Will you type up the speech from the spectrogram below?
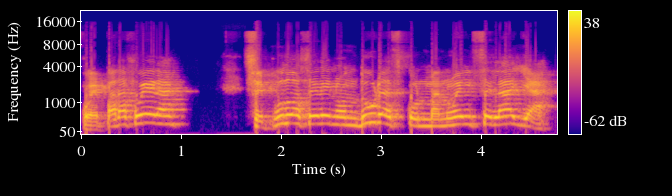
Fue para afuera. Se pudo hacer en Honduras con Manuel Zelaya,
